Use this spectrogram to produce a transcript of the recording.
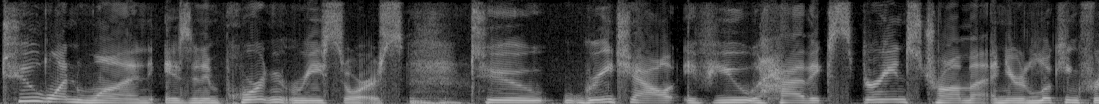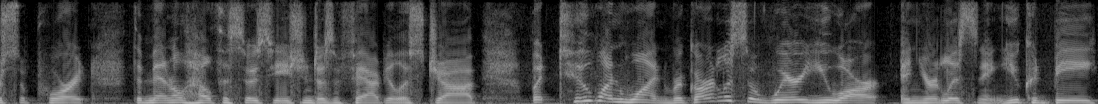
211 is an important resource mm-hmm. to reach out if you have experienced trauma and you're looking for support. The Mental Health Association does a fabulous job. But 211, regardless of where you are and you're listening, you could be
